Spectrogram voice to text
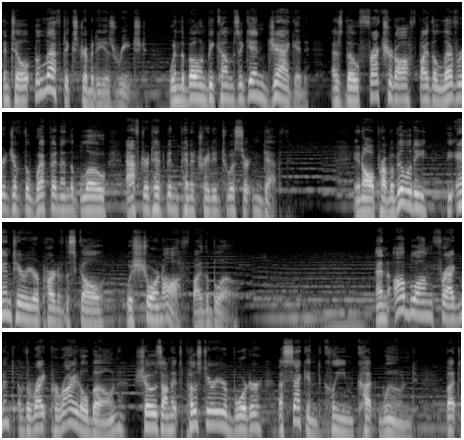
until the left extremity is reached, when the bone becomes again jagged, as though fractured off by the leverage of the weapon and the blow after it had been penetrated to a certain depth. In all probability, the anterior part of the skull was shorn off by the blow. An oblong fragment of the right parietal bone shows on its posterior border a second clean cut wound, but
